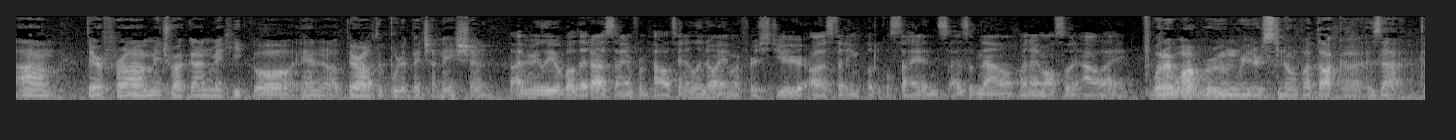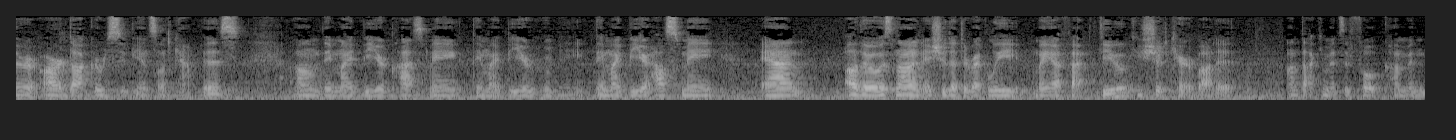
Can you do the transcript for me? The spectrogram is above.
Um, they're from Michoacan, Mexico, and uh, they're of the Purepecha Nation. I'm Emilio Valderas. I am from Palatine, Illinois. I'm a first year uh, studying political science as of now, and I'm also an ally. What I want Maroon readers to know about DACA is that there are DACA recipients on campus. Um, they might be your classmate, they might be your roommate, they might be your housemate, and although it's not an issue that directly may affect you, you should care about it. Undocumented folk come in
